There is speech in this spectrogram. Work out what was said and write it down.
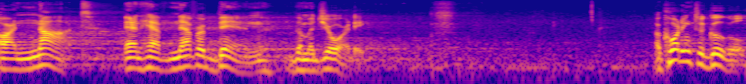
are not and have never been the majority. According to Google,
